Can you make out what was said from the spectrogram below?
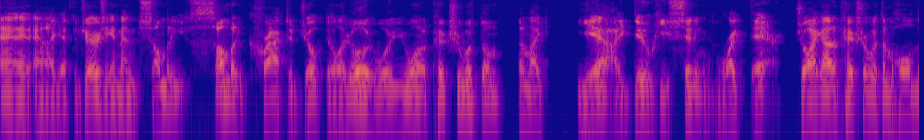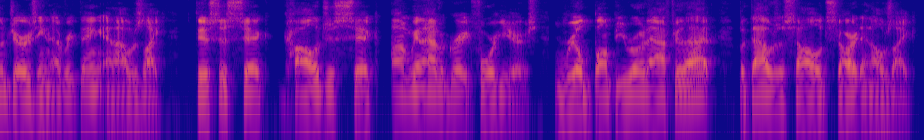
And, and I get the jersey, and then somebody somebody cracked a joke. They're like, "Oh, well, you want a picture with them?" I'm like, "Yeah, I do." He's sitting right there. So I got a picture with him holding the jersey and everything, and I was like, "This is sick. College is sick. I'm gonna have a great four years." Real bumpy road after that, but that was a solid start, and I was like,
